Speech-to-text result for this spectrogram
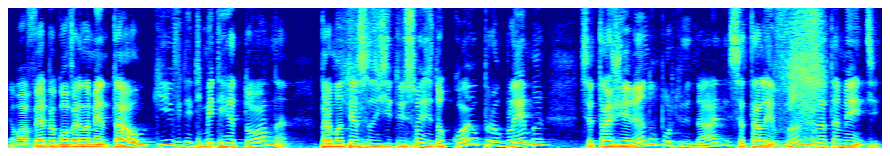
É uma verba governamental que, evidentemente, retorna para manter essas instituições. Então, qual é o problema? Você está gerando oportunidade, você está levando exatamente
